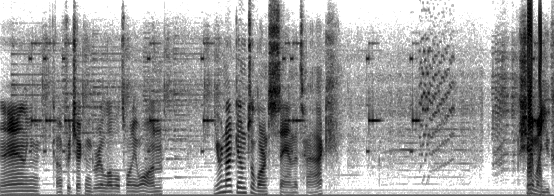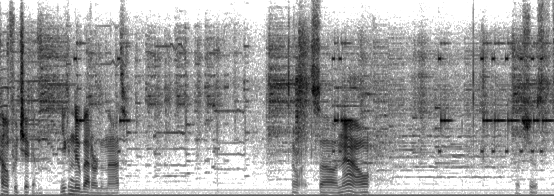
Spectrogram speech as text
And Kung Fu Chicken Grill level 21. You're not going to learn Sand Attack. Shame on you, Kung Fu Chicken. You can do better than that. Alright, so now... Let's just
